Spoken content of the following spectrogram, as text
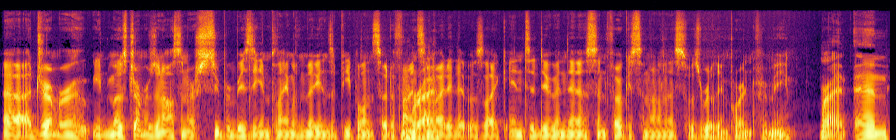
Uh, a drummer who you know, most drummers in Austin are super busy and playing with millions of people, and so to find Right. somebody that was like into doing this and focusing on this was really important for me. Right. And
